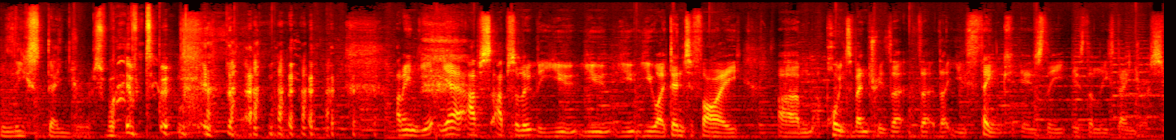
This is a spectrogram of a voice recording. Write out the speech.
least dangerous way of doing it. I mean, yeah, abs- absolutely. You you you, you identify um, a point of entry that, that, that you think is the is the least dangerous.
